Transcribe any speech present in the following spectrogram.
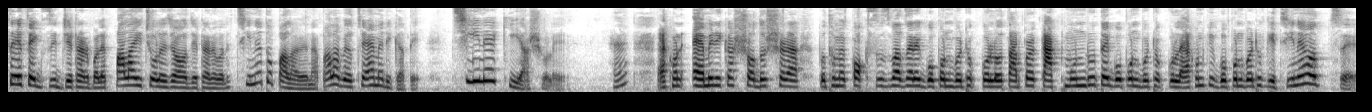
সেফ এক্সিট যেটার বলে, পালাই চলে যাওয়া যেটার বলে, চীনে তো পালাবে না, পালাবে হচ্ছে আমেরিকাতে। চীনে কি আসলে? হ্যাঁ? এখন আমেরিকার সদস্যরা প্রথমে কক্সেস বাজারে গোপন বৈঠক করল, তারপর কাঠমান্ডুতে গোপন বৈঠক করল, এখন কি গোপন বৈঠক চীনে হচ্ছে?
